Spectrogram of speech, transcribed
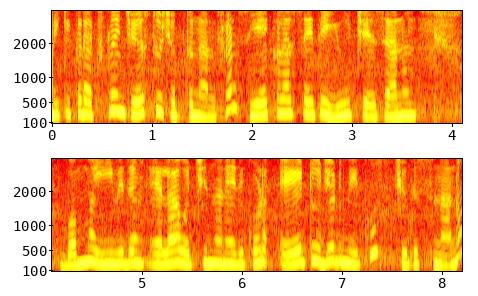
మీకు ఇక్కడ ఎక్స్ప్లెయిన్ చేస్తూ చెప్తున్నాను ఫ్రెండ్స్ ఏ కలర్స్ అయితే యూజ్ చేశాను బొమ్మ ఈ విధంగా ఎలా వచ్చిందనేది కూడా ఏ టు జెడ్ మీకు చూపిస్తున్నాను.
